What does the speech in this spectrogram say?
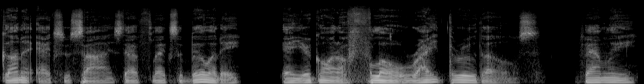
going to exercise that flexibility. And you're going to flow right through those. Family,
